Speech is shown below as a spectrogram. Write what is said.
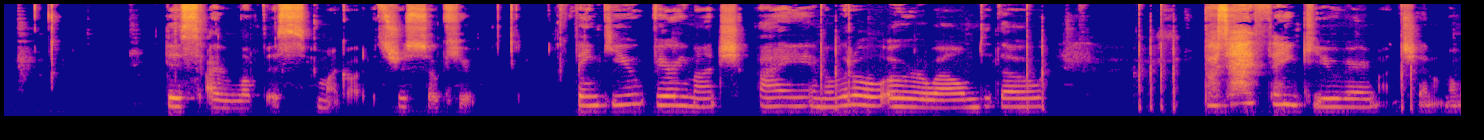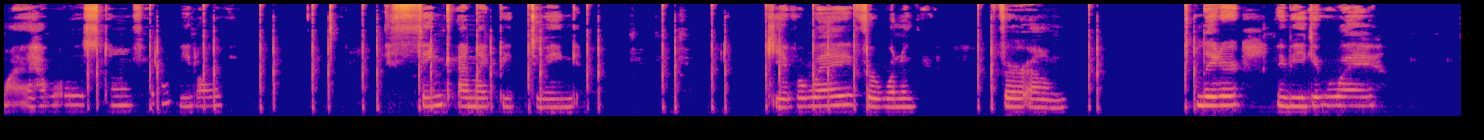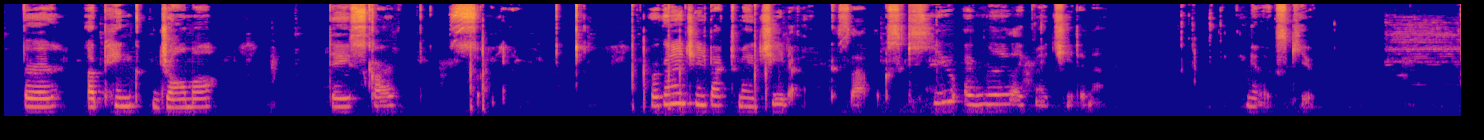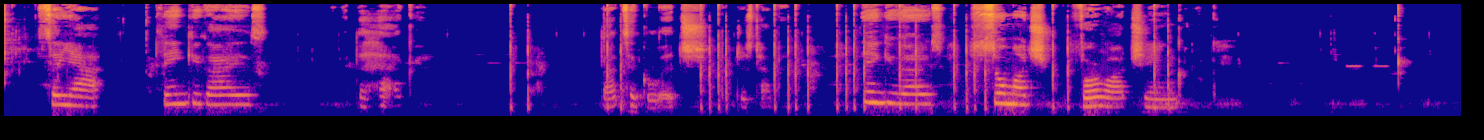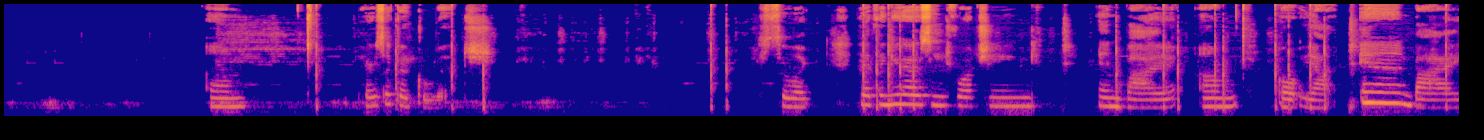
This, I love this. Oh my god, it's just so cute. Thank you very much. I am a little overwhelmed though. But I thank you very much. I don't know why I have all this stuff. I don't need all of it think I might be doing giveaway for one of for um later maybe a giveaway for a pink drama day scarf. So yeah. We're gonna change back to my cheetah because that looks cute. I really like my cheetah now. I think it looks cute. So yeah. Thank you guys. What the heck that's a glitch just happened. Thank you guys so much for watching. Um, there's like a glitch. So like, yeah, thank you guys so much for watching, and bye. Um, oh yeah, and bye.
